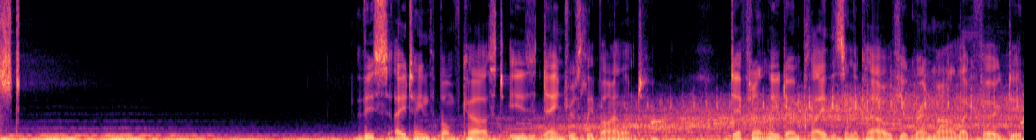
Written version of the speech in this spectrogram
Bombcast. This 18th Bombcast is dangerously violent. Definitely don't play this in the car with your grandma like Ferg did.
